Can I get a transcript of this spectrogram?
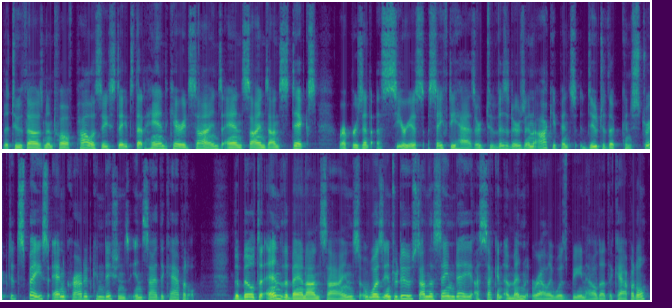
The 2012 policy states that hand carried signs and signs on sticks represent a serious safety hazard to visitors and occupants due to the constricted space and crowded conditions inside the Capitol. The bill to end the ban on signs was introduced on the same day a Second Amendment rally was being held at the Capitol.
